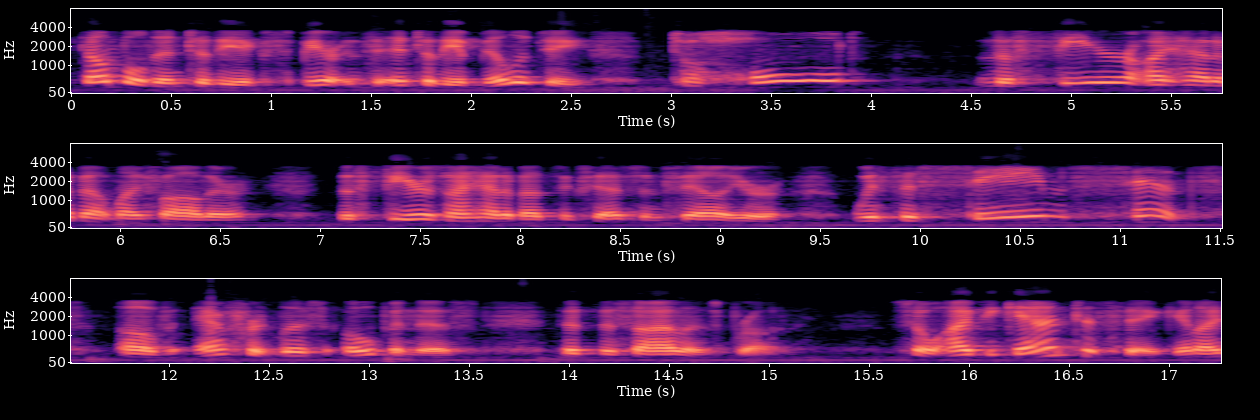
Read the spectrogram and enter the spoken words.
stumbled into the experience, into the ability to hold the fear I had about my father, the fears I had about success and failure with the same sense of effortless openness that the silence brought. So I began to think, and I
